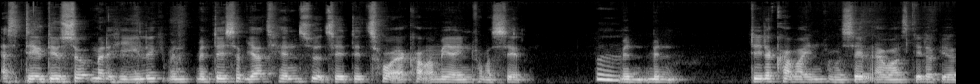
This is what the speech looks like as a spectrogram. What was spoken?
Altså, det er, jo- det er jo summen af det hele, ikke? Men, men det, som jeg hensyder til, det tror jeg kommer mere inden for mig selv. Mm. Men, men det, der kommer inden for mig selv, er jo også det, der bliver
